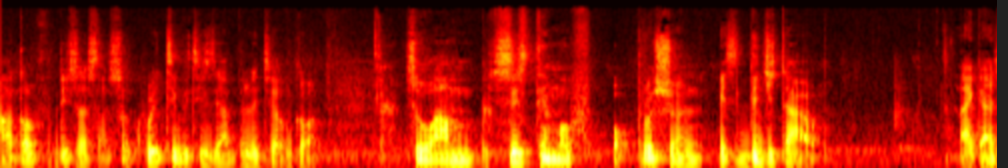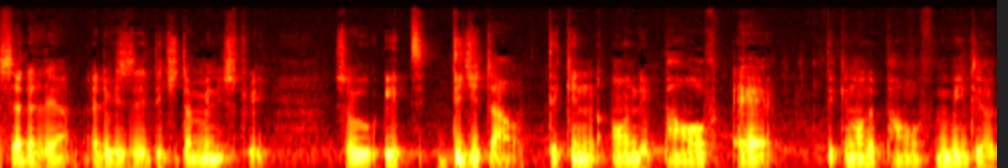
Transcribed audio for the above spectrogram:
out of disaster. So creativity is the ability of God. So um system of operation is digital. Like I said earlier, Edifice is a digital ministry. So it's digital, taking on the power of air, taking on the power of media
